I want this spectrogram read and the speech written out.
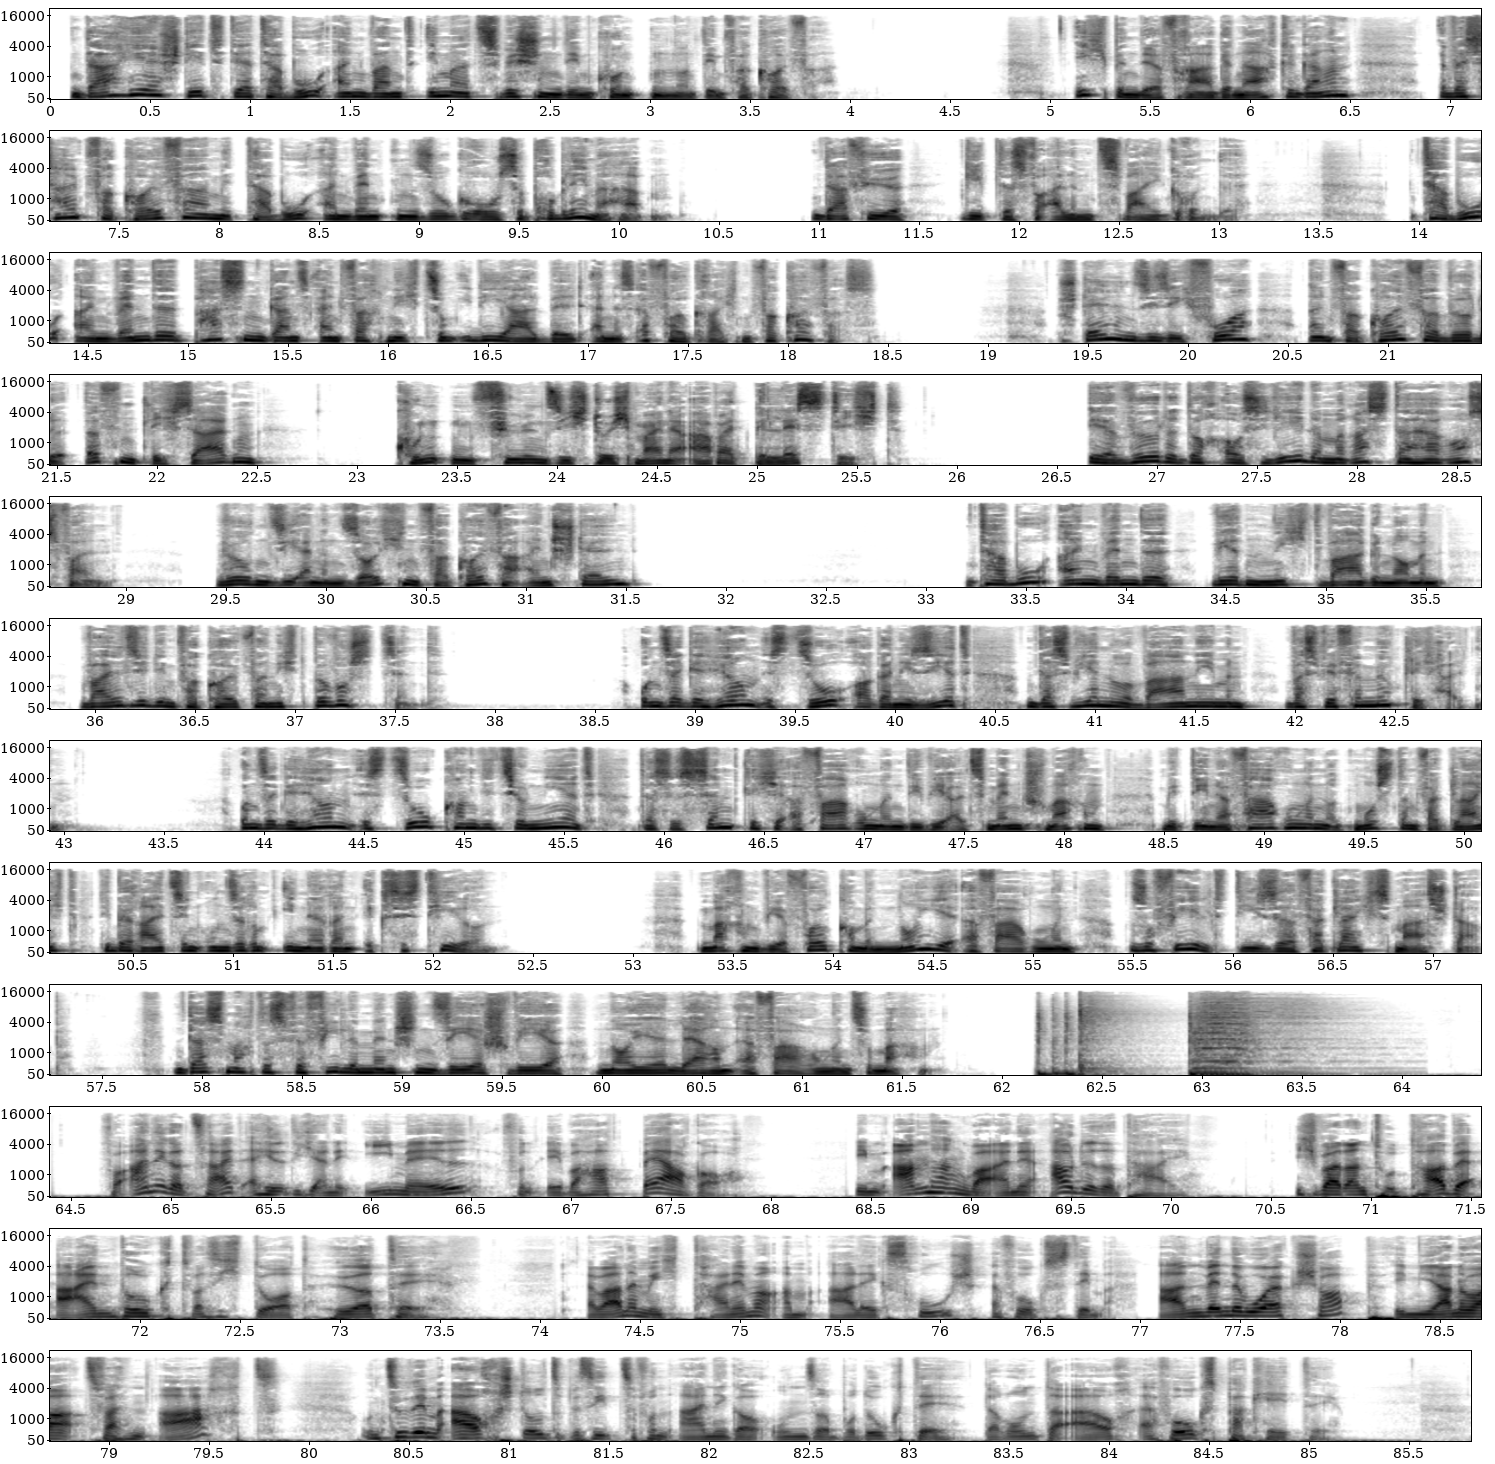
Daher steht der Tabu-Einwand immer zwischen dem Kunden und dem Verkäufer. Ich bin der Frage nachgegangen, weshalb Verkäufer mit Tabu-Einwänden so große Probleme haben. Dafür gibt es vor allem zwei Gründe. Tabu-Einwände passen ganz einfach nicht zum Idealbild eines erfolgreichen Verkäufers. Stellen Sie sich vor, ein Verkäufer würde öffentlich sagen, Kunden fühlen sich durch meine Arbeit belästigt. Er würde doch aus jedem Raster herausfallen. Würden Sie einen solchen Verkäufer einstellen? Tabu-Einwände werden nicht wahrgenommen, weil sie dem Verkäufer nicht bewusst sind. Unser Gehirn ist so organisiert, dass wir nur wahrnehmen, was wir für möglich halten. Unser Gehirn ist so konditioniert, dass es sämtliche Erfahrungen, die wir als Mensch machen, mit den Erfahrungen und Mustern vergleicht, die bereits in unserem Inneren existieren. Machen wir vollkommen neue Erfahrungen, so fehlt dieser Vergleichsmaßstab. Das macht es für viele Menschen sehr schwer, neue Lernerfahrungen zu machen. Vor einiger Zeit erhielt ich eine E-Mail von Eberhard Berger. Im Anhang war eine Audiodatei. Ich war dann total beeindruckt, was ich dort hörte. Er war nämlich Teilnehmer am Alex Rouge Erfolgssystem Anwenderworkshop im Januar 2008 und zudem auch stolzer Besitzer von einiger unserer Produkte, darunter auch Erfolgspakete.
